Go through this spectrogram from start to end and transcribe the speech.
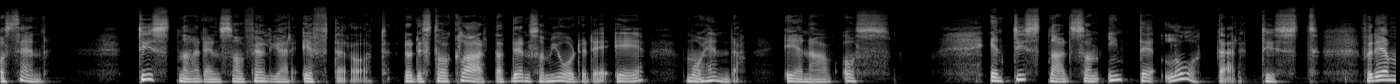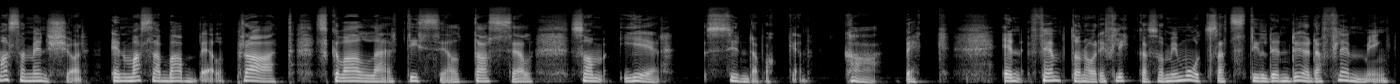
Och sen tystnaden som följer efteråt då det står klart att den som gjorde det är, må hända, en av oss. En tystnad som inte låter tyst. För det är en massa människor, en massa babbel, prat, skvaller, tissel, tassel som ger syndabocken, Ka Beck. En 15-årig flicka som i motsats till den döda Fleming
